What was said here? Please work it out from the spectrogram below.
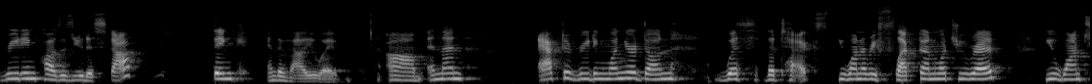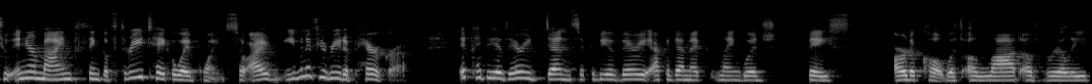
reading causes you to stop, think, and evaluate. Um, and then active reading, when you're done with the text, you want to reflect on what you read. You want to in your mind think of three takeaway points. So i even if you read a paragraph it could be a very dense it could be a very academic language based article with a lot of really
